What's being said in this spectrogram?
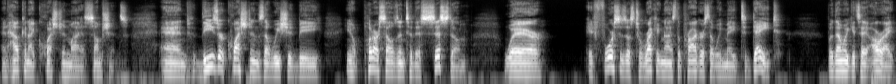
And how can I question my assumptions? And these are questions that we should be you know put ourselves into this system where it forces us to recognize the progress that we made to date but then we could say all right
